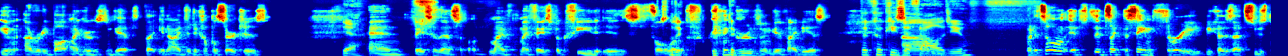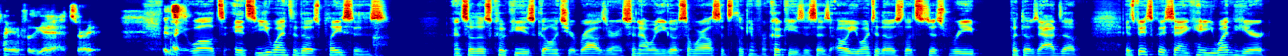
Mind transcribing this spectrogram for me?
even I've already bought my groomsmen gifts, but you know, I did a couple searches Yeah. and basically that's my my Facebook feed is full So the- of the- groomsmen gift ideas. The cookies that Um, followed you. But it's all it's it's like the same three because that's who's paying for the ads, right? It's Right. Well, it's, it's, you went to those places. And so those cookies go into your browser. And So now when you go somewhere else that's looking for cookies, it says, oh, you went to those. Let's just re put those ads up. It's basically saying, hey, you went here.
